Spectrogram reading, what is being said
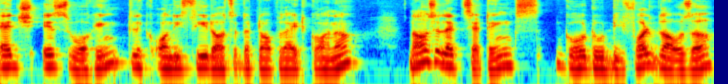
Edge is working, click on these three dots at the top right corner. Now select settings, go to default browser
